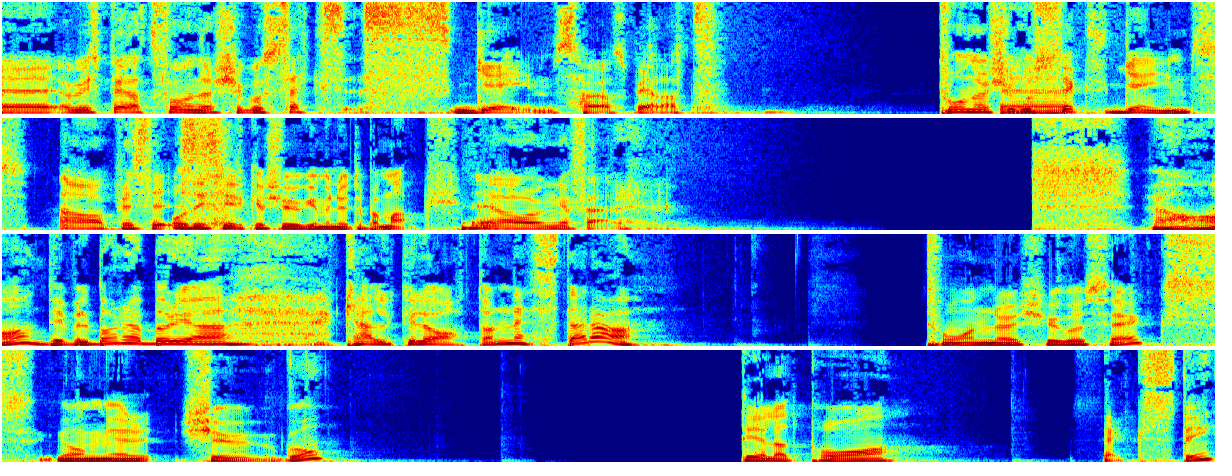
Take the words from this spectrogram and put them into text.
Jag har spelat 226 games har jag spelat. 226 uh, games? Ja, precis. Och det är cirka 20 minuter per match? Ja, ungefär. Ja, det är väl bara att börja kalkylatorn nästa då. 226 gånger 20. Delat på 60.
